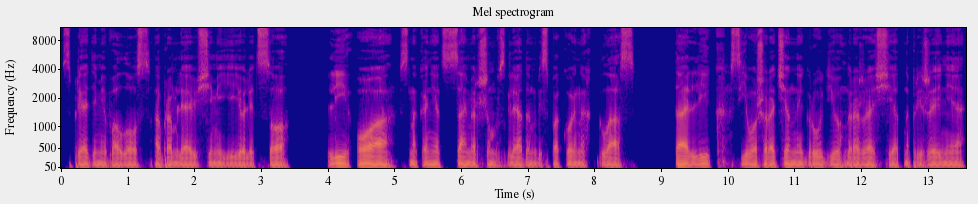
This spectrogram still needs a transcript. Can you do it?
с прядями волос, обрамляющими ее лицо, Ли Оа с, наконец, замершим взглядом беспокойных глаз, Талик с его широченной грудью, дрожащей от напряжения,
